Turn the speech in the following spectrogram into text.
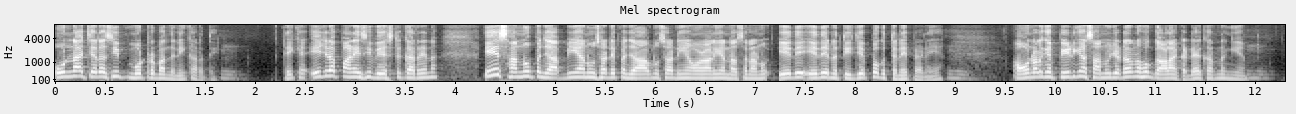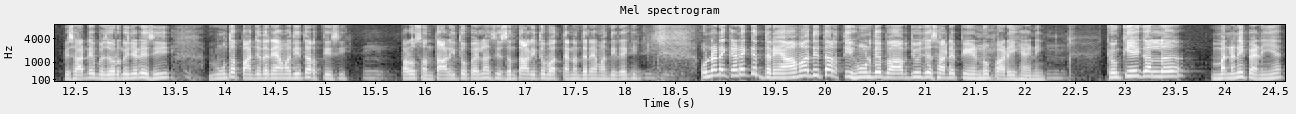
ਉਹਨਾਂ ਚਿਰ ਅਸੀਂ ਮੋਟਰ ਬੰਦ ਨਹੀਂ ਕਰਦੇ। ਠੀਕ ਹੈ? ਇਹ ਜਿਹੜਾ ਪਾਣੀ ਅਸੀਂ ਵੇਸਟ ਕਰ ਰਹੇ ਨਾ ਇਹ ਸਾਨੂੰ ਪੰਜਾਬੀਆਂ ਨੂੰ ਸਾਡੇ ਪੰਜਾਬ ਨੂੰ ਸਾਡੀਆਂ ਆਉਣ ਵਾਲੀਆਂ ਨਸਲਾਂ ਨੂੰ ਇਹਦੇ ਇਹਦੇ ਨਤੀਜੇ ਭੁਗਤਣੇ ਪੈਣੇ ਆ। ਆਉਣ ਵਾਲੀਆਂ ਪੀੜ੍ਹੀਆਂ ਸਾਨੂੰ ਜਿਹੜਾ ਨਾ ਉਹ ਗਾਲਾਂ ਕੱਢਿਆ ਕਰਨਗੀਆਂ। ਵੀ ਸਾਡੇ ਬਜ਼ੁਰਗ ਜਿਹੜੇ ਸੀ ਮੂੰਹ ਤਾਂ ਪੰਜ ਦਰਿਆਵਾਂ ਦੀ ਧਰਤੀ ਸੀ। ਪਰ ਉਹ 47 ਤੋਂ ਪਹਿਲਾਂ ਸੀ 47 ਤੋਂ ਬਾਅਦ ਤਿੰਨ ਦਰਿਆਵਾਂ ਦੀ ਰਹਿ ਗਈ। ਉਹਨਾਂ ਨੇ ਕਹਿਣਾ ਕਿ ਦਰਿਆਵਾਂ ਦੀ ਧਰਤੀ ਹੋਣ ਦੇ ਬਾਵਜੂਦ ਜੇ ਸਾਡੇ ਪੀਣ ਨੂੰ ਪਾਣੀ ਹੈ ਨਹੀਂ। ਕਿਉਂਕਿ ਇਹ ਗੱਲ ਮੰਨਣੀ ਪੈਣੀ ਹੈ।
